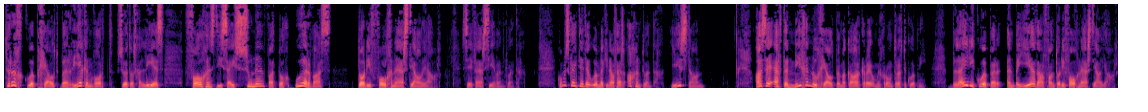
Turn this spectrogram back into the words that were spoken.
terugkoopgeld bereken word, so het ons gelees, volgens die seisoene wat tog oor was tot die volgende hersteljaar, sê vers 27. Kom ons kyk net 'n oombliekie na vers 28. Hier staan: As hy egter nie genoeg geld bymekaar kry om die grond terug te koop nie, bly die koper in beheer daarvan tot die volgende hersteljaar.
